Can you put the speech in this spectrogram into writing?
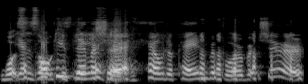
What's yeah, his Poppy's occupation?" he- held a pen before, but sure.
